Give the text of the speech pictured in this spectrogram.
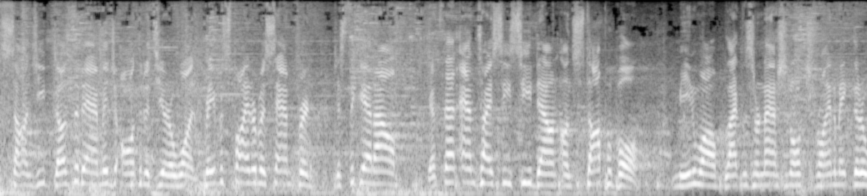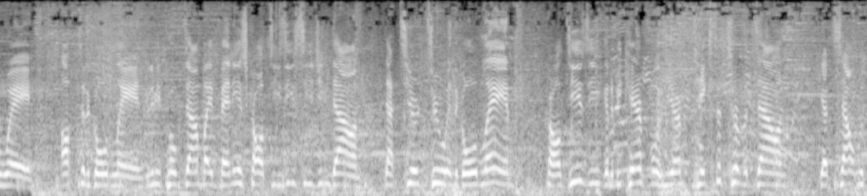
Sanji does the damage onto the tier 1. Bravest fighter by Sanford just to get out. Gets that anti-CC down, unstoppable. Meanwhile, Blacklist International trying to make their way up to the gold lane. Gonna be poked down by Benny as Karltzy sieging down that tier 2 in the gold lane. Karltzy gonna be careful here, takes the turret down, gets out with,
